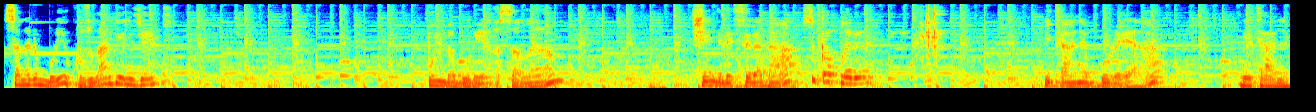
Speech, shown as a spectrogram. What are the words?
sanırım buraya kuzular gelecek. Bunu da buraya asalım. Şimdi de sırada su kapları. Bir tane buraya. Bir tane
